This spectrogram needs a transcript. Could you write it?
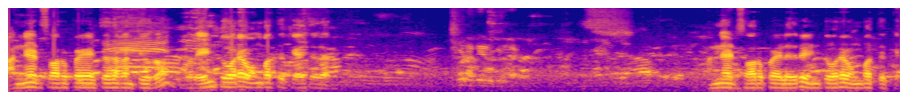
ಹನ್ನೆರಡು ಸಾವಿರ ರೂಪಾಯಿ ಹೇಳ್ತಿದಾರೆ ಅಂತ ಇವ್ರು. ಇವ್ರು ಎಂಟೂವರೆ ಒಂಬತ್ತು ಕೇಳ್ತಿದಾರೆ ಹನ್ನೆರಡು ಸಾವಿರ ರೂಪಾಯಿ ಹೇಳಿದ್ರೆ ಎಂಟೂವರೆ ಒಂಬತ್ತಕ್ಕೆ.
